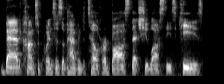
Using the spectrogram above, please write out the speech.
bad consequences of having to tell her boss that she lost these keys,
